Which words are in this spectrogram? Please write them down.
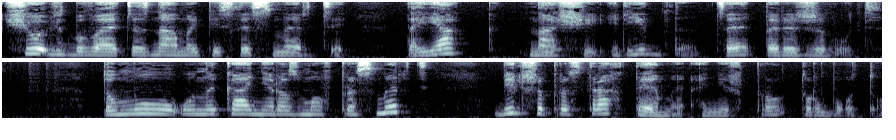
що відбувається з нами після смерті, та як наші рідні це переживуть. Тому уникання розмов про смерть більше про страх теми, аніж про турботу.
